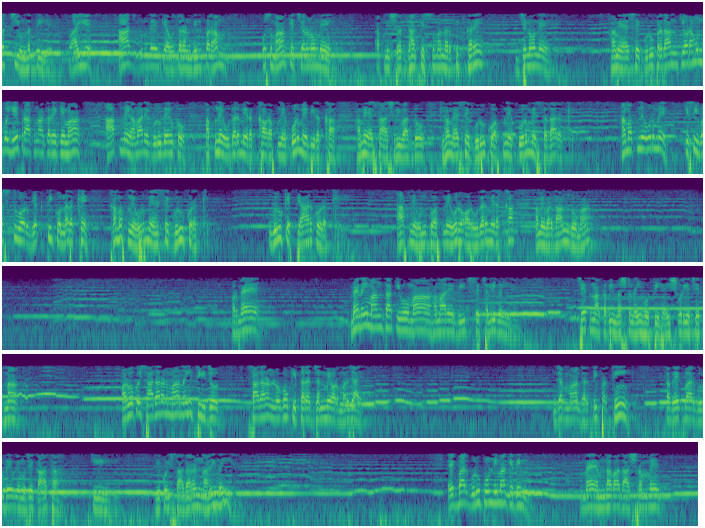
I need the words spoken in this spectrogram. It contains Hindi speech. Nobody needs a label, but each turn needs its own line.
सच्ची उन्नति है। तो आइए, आज गुरुदेव के अवतरण दिन पर हम उस माँ के चरणों में अपनी श्रद्धा के सुमन अर्पित करें, जिन्होंने हमें ऐसे गुरु प्रदान किया और हम उनको ये प्रार्थना करें कि माँ, आपने हमारे गुरुदेव को अपने उदर में रखा और अपने उर में भी रखा। हमें ऐसा आशीर्वाद दो कि हम ऐसे गुरु को अपने उर में सदा रखें। हम अपने उर में किसी वस्तु और व्यक्ति को न रखें। हम अपने उर में ऐसे गुरु को रखें। गुरु के प्यार को रखें। आपने उनको अपने उर और उदर में रखा। हमें वरदान दो माँ। और मैं मैं नहीं मानता कि वो माँ हमारे बीच से चली गई है। चेतना कभी नष्ट नहीं होती है। ईश्वरीय चेतना और वो कोई साधारण माँ नहीं थी जो साधारण लोगों की तरह जन्मे और मर जाए। जब माँ धरती पर थी, तब एक बार गुरुदेव ने मुझे कहा था कि ये कोई साधारण नारी नहीं है। एक बार गुरु पूर्णिमा के दिन मैं अहमदाबाद आश्रम में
